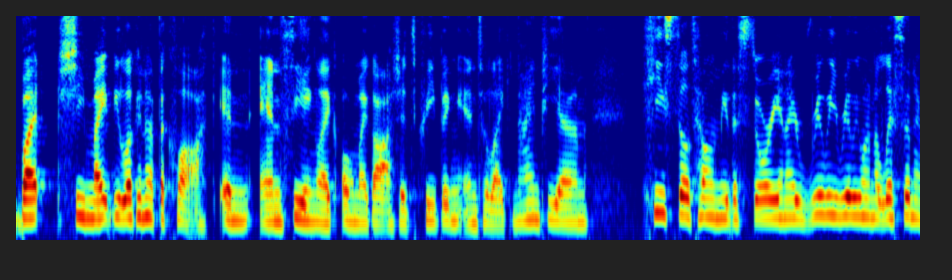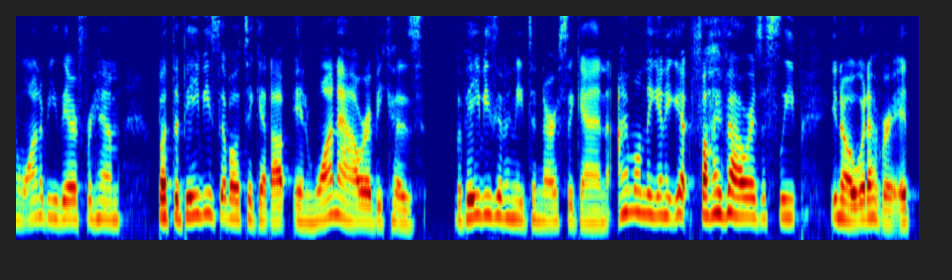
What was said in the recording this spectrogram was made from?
But she might be looking at the clock and and seeing like, "Oh my gosh, it's creeping into like 9 p.m. He's still telling me the story and I really really want to listen. I want to be there for him, but the baby's about to get up in 1 hour because the baby's going to need to nurse again. I'm only going to get 5 hours of sleep, you know, whatever. It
